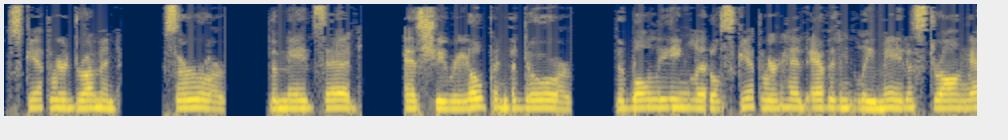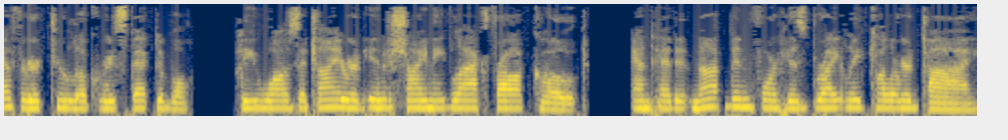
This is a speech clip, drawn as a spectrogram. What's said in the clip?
Skipper Drummond, sir, the maid said, as she reopened the door. The bullying little skipper had evidently made a strong effort to look respectable. He was attired in a shiny black frock coat, and had it not been for his brightly colored tie,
